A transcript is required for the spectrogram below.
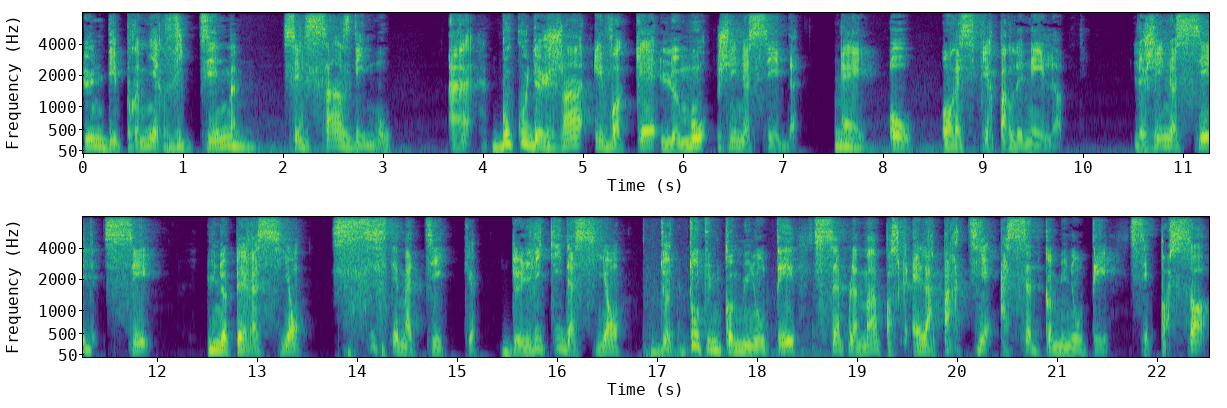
une des premières victimes, mm. c'est le sens des mots. Hein? Beaucoup de gens évoquaient le mot génocide. Mm. Hey, oh, on respire par le nez, là. Le génocide, c'est une opération systématique de liquidation de toute une communauté simplement parce qu'elle appartient à cette communauté. C'est pas ça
